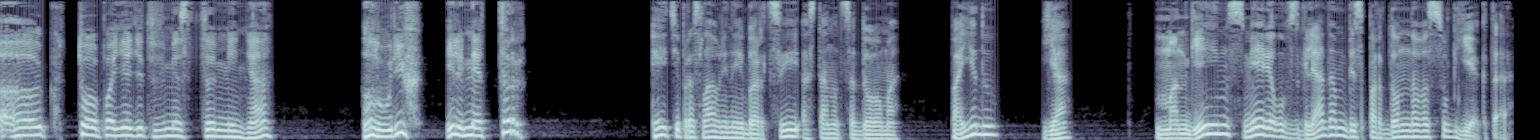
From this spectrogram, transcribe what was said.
«А кто поедет вместо меня? Лурих или Меттер?» «Эти прославленные борцы останутся дома. Поеду я». Мангейм смерил взглядом беспардонного субъекта.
